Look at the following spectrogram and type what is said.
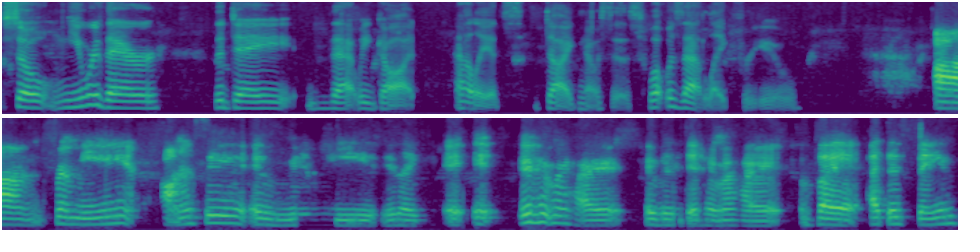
so you were there the day that we got Elliott's diagnosis. What was that like for you? Um, for me, honestly, it really it, like it, it it hurt my heart. It really did hurt my heart. But at the same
